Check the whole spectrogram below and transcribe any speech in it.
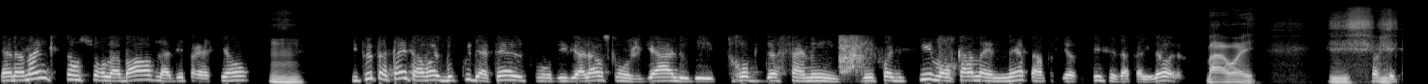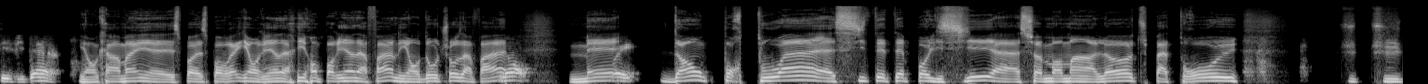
Il y en a même qui sont sur le bord de la dépression. Mhm. Il peut peut-être avoir beaucoup d'appels pour des violences conjugales ou des troubles de famille. Les policiers vont quand même mettre en priorité ces appels-là. Ben oui. Ça, c'est évident. Ils ont quand même, euh, c'est pas, pas vrai qu'ils ont rien, ils ont pas rien à faire, ils ont d'autres choses à faire. Non. Mais donc, pour toi, euh, si tu étais policier à ce moment-là, tu patrouilles, tu, tu,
